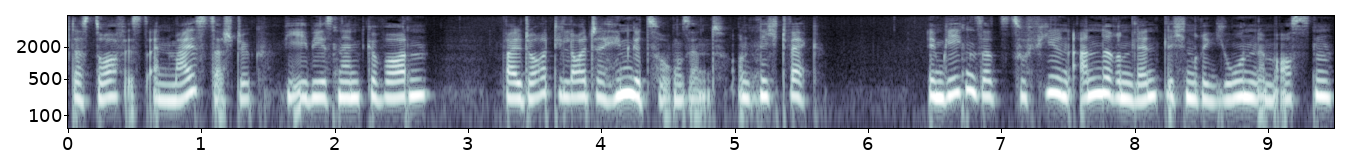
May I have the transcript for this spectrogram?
Das Dorf ist ein Meisterstück, wie Ebi es nennt, geworden, weil dort die Leute hingezogen sind und nicht weg. Im Gegensatz zu vielen anderen ländlichen Regionen im Osten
